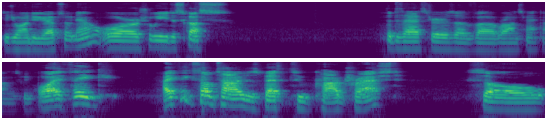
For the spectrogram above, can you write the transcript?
Did you want to do your episode now, or should we discuss the disasters of uh, Raw and SmackDown this week? Well, I think, I think sometimes it's best to contrast. So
